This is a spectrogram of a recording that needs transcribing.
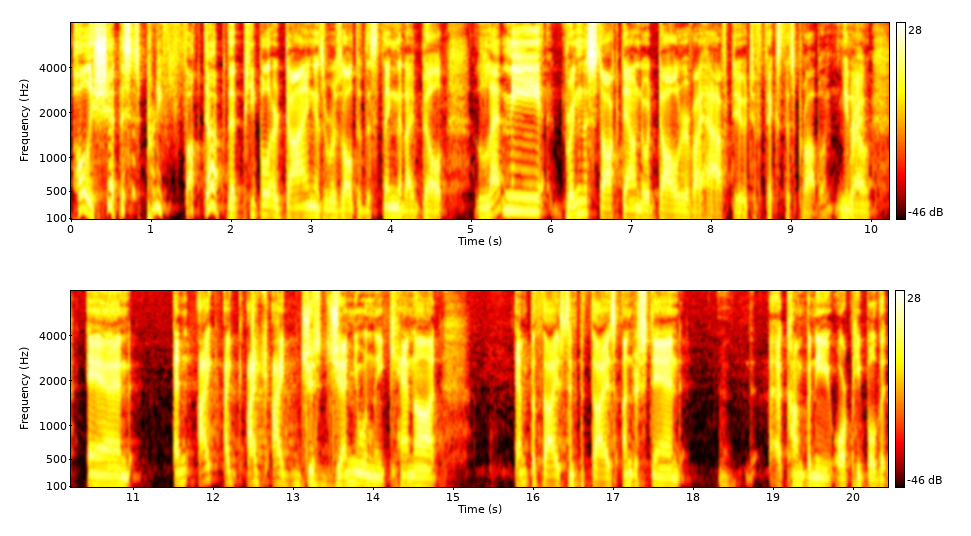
holy shit, this is pretty fucked up that people are dying as a result of this thing that I built. Let me bring the stock down to a dollar if I have to to fix this problem, you know? Right. And and I, I I I just genuinely cannot empathize, sympathize, understand a company or people that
